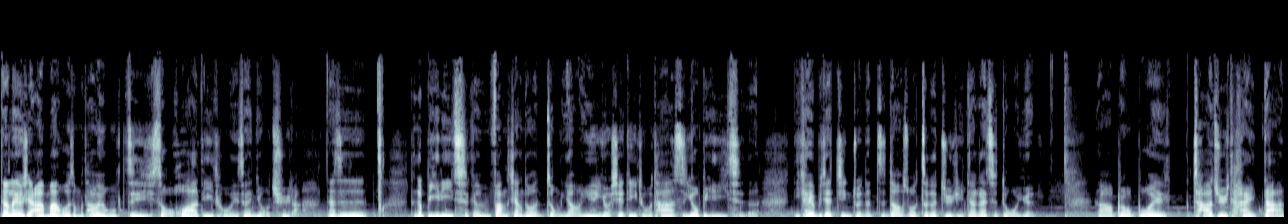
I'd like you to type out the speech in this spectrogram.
当然，有些阿嬷或什么，他会用自己手画地图，也是很有趣啦。但是那个比例尺跟方向都很重要，因为有些地图它是有比例尺的，你可以比较精准的知道说这个距离大概是多远啊，不不会差距太大。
